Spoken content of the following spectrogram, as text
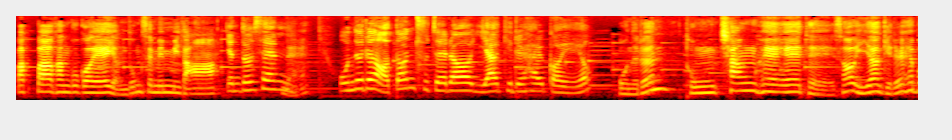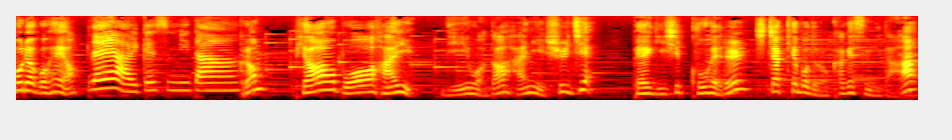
빡빡 한국어의 연동쌤입니다. 연돈쌤, 네. 오늘은 어떤 주제로 이야기를 할 거예요? 오늘은 동창회에 대해서 이야기를 해보려고 해요. 네, 알겠습니다. 그럼 漂泊韩语你我的韩语世界 129회를 시작해 보도록 하겠습니다.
